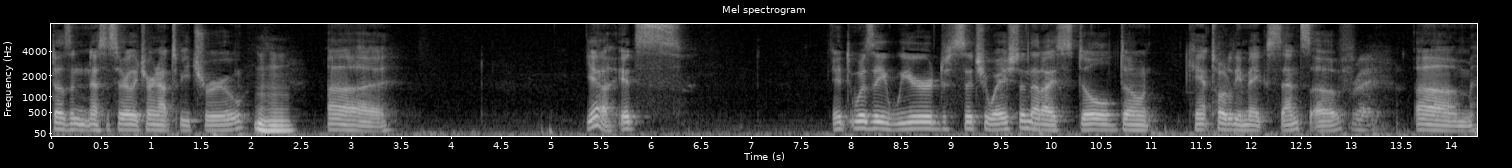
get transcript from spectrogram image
doesn't necessarily turn out to be true Mm-hmm. uh yeah it's it was a weird situation that i still don't can't totally make sense of Right. um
